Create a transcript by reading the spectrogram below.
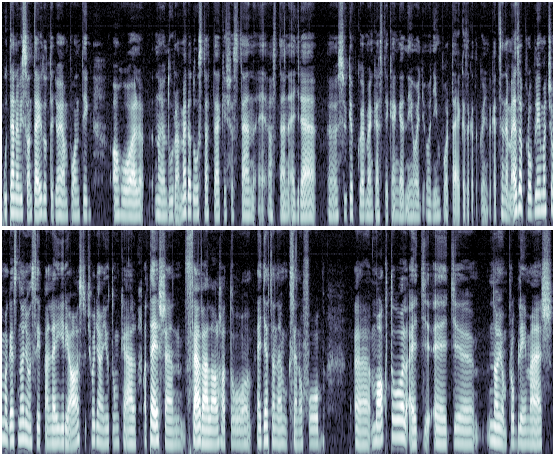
utána viszont eljutott egy olyan pontig, ahol nagyon durván megadóztatták, és aztán, e, aztán egyre szűkebb körben kezdték engedni, hogy, hogy importálják ezeket a könyveket. Szerintem ez a problémacsomag, ez nagyon szépen leírja azt, hogy hogyan jutunk el a teljesen felvállalható, egyetlen nem xenofób magtól egy, egy nagyon problémás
